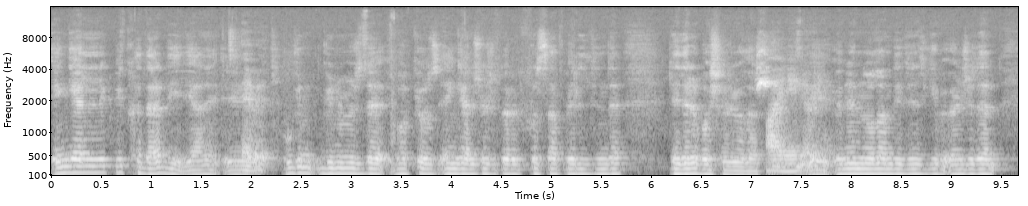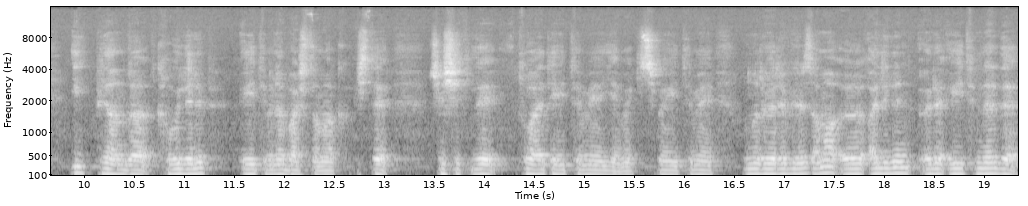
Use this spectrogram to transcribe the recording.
engellilik bir kader değil. Yani e, Evet. bugün günümüzde bakıyoruz engelli çocuklara bir fırsat verildiğinde neleri başarıyorlar. Aynen öyle. E, önemli olan dediğiniz gibi önceden ilk planda kabullenip eğitimine başlamak. İşte çeşitli tuvalet eğitimi, yemek içme eğitimi bunları verebiliriz ama e, Ali'nin öyle eğitimleri de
